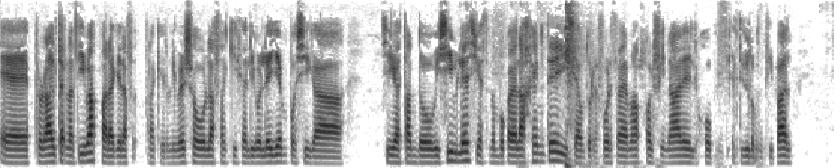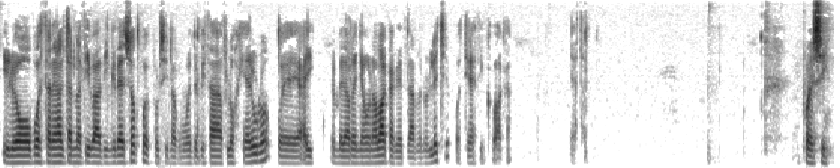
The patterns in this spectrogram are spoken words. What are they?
eh, explorar alternativas para que, la, para que el universo o la franquicia League of Legends pues siga, siga estando visible, siga estando en boca de la gente y se autorrefuerce además por al final el juego, el título principal. Y luego pues tener alternativas de ingresos, pues por si en algún momento empieza a flojear uno, pues ahí en vez de ordeñar una vaca que te da menos leche, pues tienes cinco vacas. Ya está. Pues sí.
